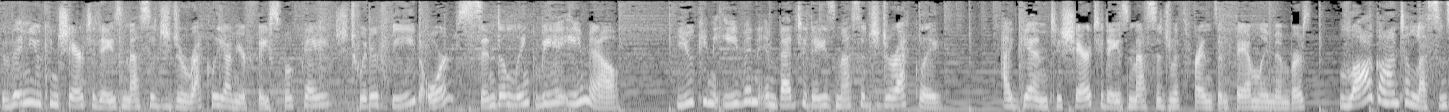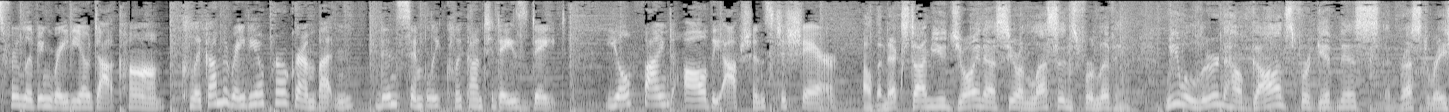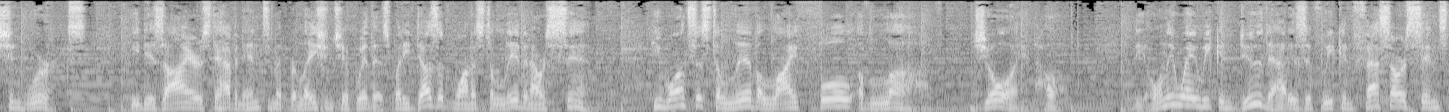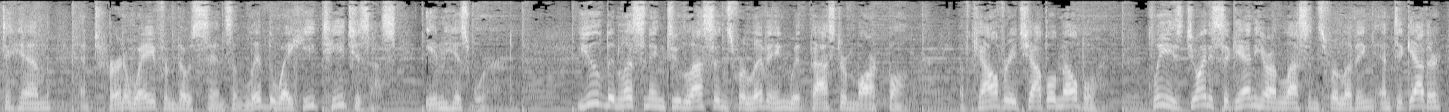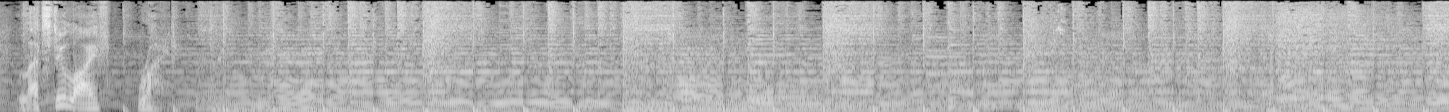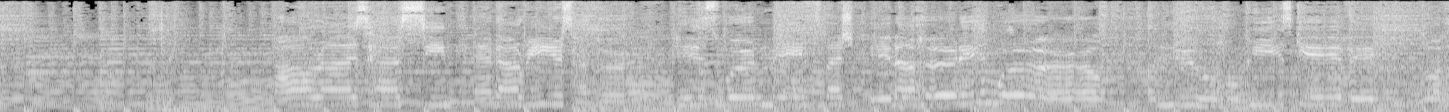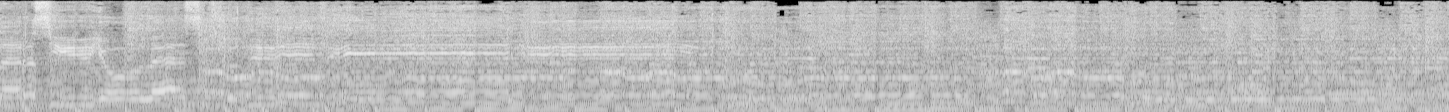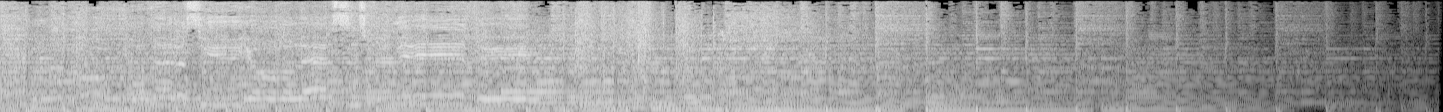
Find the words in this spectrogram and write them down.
Then you can share today's message directly on your Facebook page, Twitter feed, or send a link via email. You can even embed today's message directly. Again, to share today's message with friends and family members, log on to lessonsforlivingradio.com. Click on the radio program button, then simply click on today's date. You'll find all the options to share. Now, the next time you join us here on Lessons for Living, we will learn how God's forgiveness and restoration works. He desires to have an intimate relationship with us, but He doesn't want us to live in our sin. He wants us to live a life full of love, joy, and hope. The only way we can do that is if we confess our sins to Him and turn away from those sins and live the way He teaches us in His Word. You've been listening to Lessons for Living with Pastor Mark Balmer. of Calvary Chapel, Melbourne. Please join us again here on Lessons for Living, and together, let's do life right. Have seen and our ears have heard His word made flesh in a hurting hear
